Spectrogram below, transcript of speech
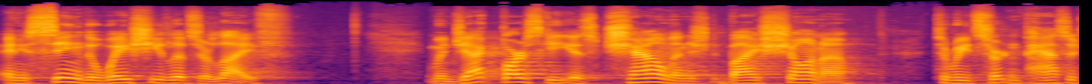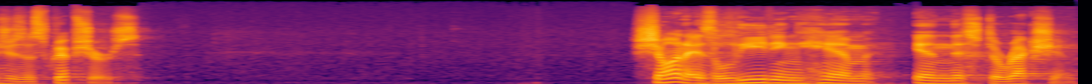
and he's seeing the way she lives her life, when Jack Barsky is challenged by Shauna to read certain passages of scriptures, Shauna is leading him in this direction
